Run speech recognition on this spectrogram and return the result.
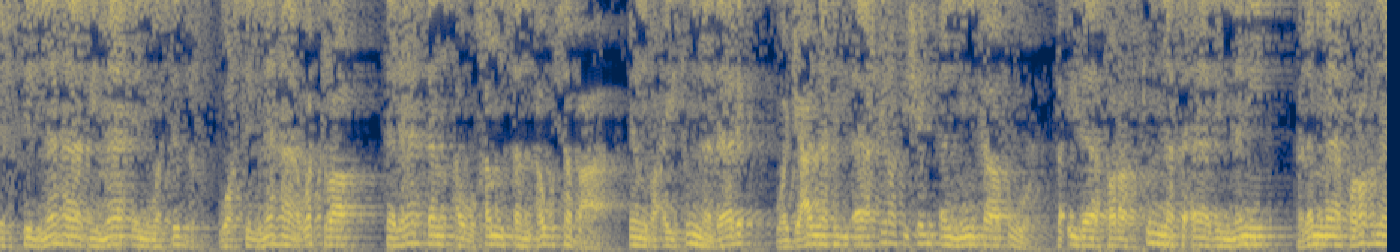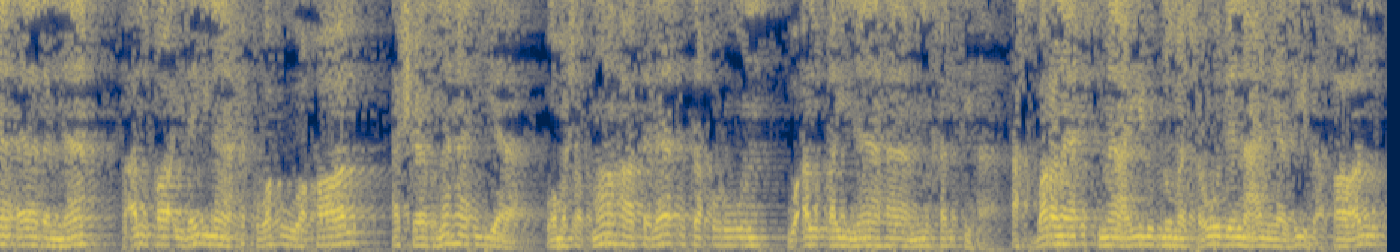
اغسلنها بماء وسدر واغسلنها وترا ثلاثا أو خمسا أو سبعا. إن رأيتن ذلك واجعلن في الآخرة شيئا من كافور. فإذا فرغتن فآذنني. فلما فرغنا آذناه فألقى إلينا حقوه وقال أشرنها إياه ومشطناها ثلاثة قرون وألقيناها من خلفها. أخبرنا إسماعيل بن مسعود عن يزيد قال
